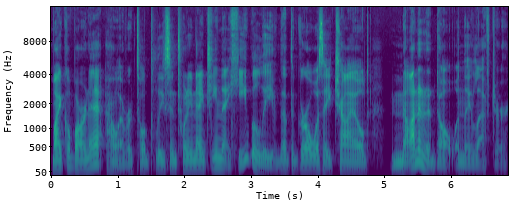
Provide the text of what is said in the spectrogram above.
Michael Barnett, however, told police in 2019 that he believed that the girl was a child, not an adult, when they left her.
